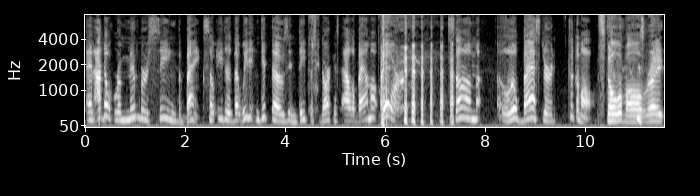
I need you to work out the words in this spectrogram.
and I don't remember seeing the bank. So either that we didn't get those in deepest darkest Alabama or some little bastard took them all. Stole them all, right?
